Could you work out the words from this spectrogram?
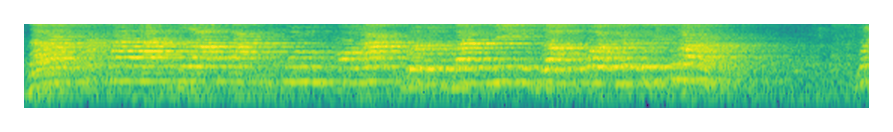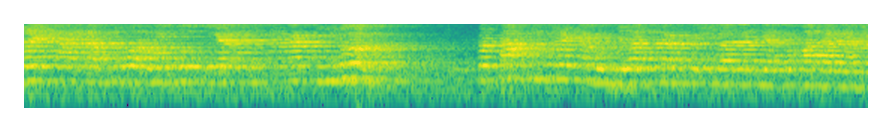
dalam skala 80 orang berbanding dakwah yang begitu lama mereka adalah sebuah lingkup yang sangat minor tetapi mereka menjelaskan keimanannya kepada Nabi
